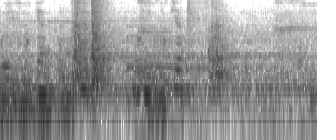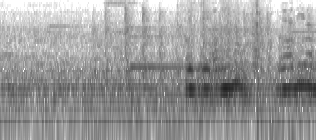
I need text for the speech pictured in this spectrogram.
Uy, umakyat, umakyat. Uy, umakyat. Uy, uy, ano na? May ani na,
